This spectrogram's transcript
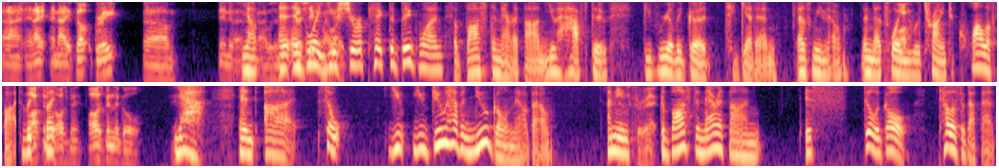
uh, and I and I felt great. Um, and uh, yeah. I was in And, and boy, you life. sure picked a big one. The Boston Marathon, you have to be really good to get in, as we know. And that's why you were trying to qualify. But, Boston but- has always been always been the goal. Yeah. And uh, so you you do have a new goal now though. I mean That's correct. the Boston Marathon is still a goal. Tell us about that.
